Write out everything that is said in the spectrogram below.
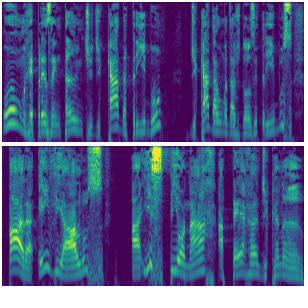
um representante de cada tribo, de cada uma das doze tribos, para enviá-los a espionar a terra de Canaã.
